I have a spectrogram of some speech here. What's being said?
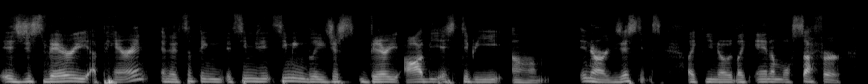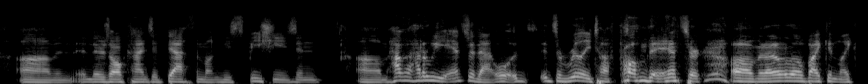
is just very apparent and it's something it seems seemingly just very obvious to be um, in our existence like you know like animals suffer um, and, and there's all kinds of death among these species and um, how, how do we answer that? Well it's, it's a really tough problem to answer um, and i don't know if i can like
